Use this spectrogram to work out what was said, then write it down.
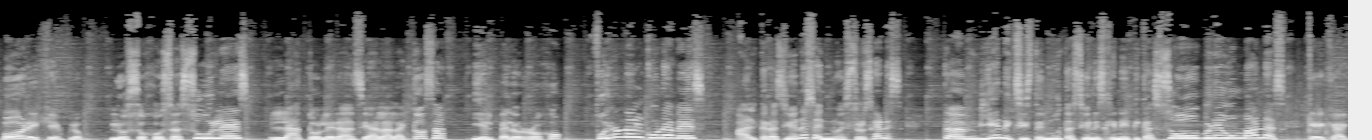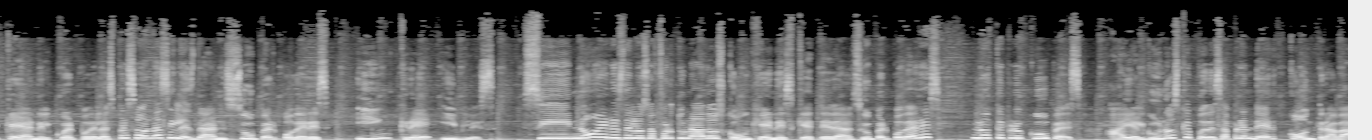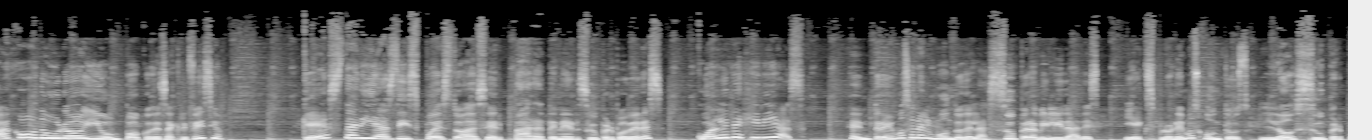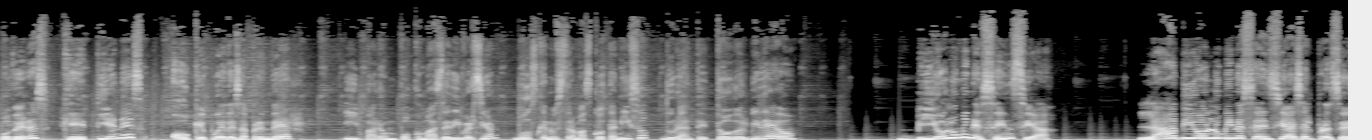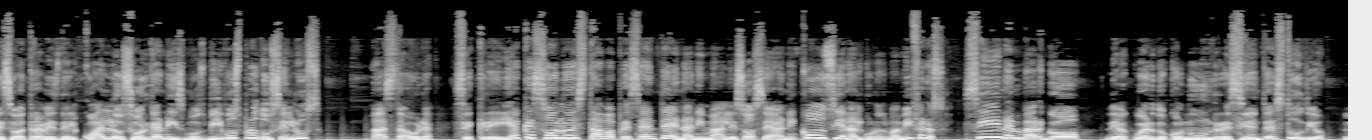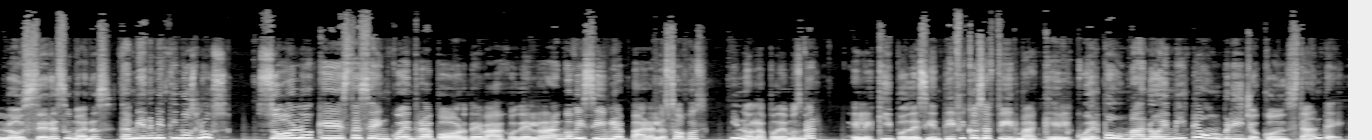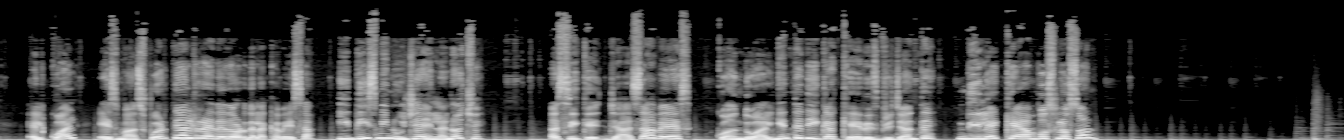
Por ejemplo, los ojos azules, la tolerancia a la lactosa y el pelo rojo fueron alguna vez alteraciones en nuestros genes. También existen mutaciones genéticas sobrehumanas que hackean el cuerpo de las personas y les dan superpoderes increíbles. Si no eres de los afortunados con genes que te dan superpoderes, no te preocupes. Hay algunos que puedes aprender con trabajo duro y un poco de sacrificio. ¿Qué estarías dispuesto a hacer para tener superpoderes? ¿Cuál elegirías? Entremos en el mundo de las superhabilidades y exploremos juntos los superpoderes que tienes o que puedes aprender. Y para un poco más de diversión, busca nuestra mascota Niso durante todo el video. Bioluminescencia. La bioluminescencia es el proceso a través del cual los organismos vivos producen luz. Hasta ahora se creía que solo estaba presente en animales oceánicos y en algunos mamíferos. Sin embargo, de acuerdo con un reciente estudio, los seres humanos también emitimos luz, solo que ésta se encuentra por debajo del rango visible para los ojos y no la podemos ver. El equipo de científicos afirma que el cuerpo humano emite un brillo constante, el cual es más fuerte alrededor de la cabeza y disminuye en la noche. Así que ya sabes, cuando alguien te diga que eres brillante, dile que ambos lo son.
